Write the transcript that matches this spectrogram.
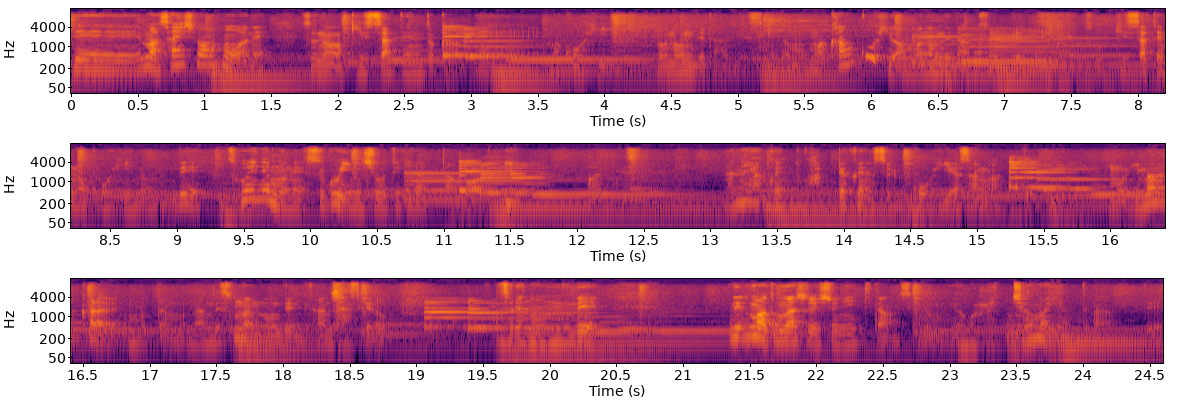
でまあ最初の方はねその喫茶店とか、えーまあ、コーヒーを飲んでたんですけども、まあ、缶コーヒーはあんま飲んでなくてそう喫茶店のコーヒー飲んでそれでもねすごい印象的だったのは1杯ですね。700円とか800円するコーヒー屋さんがあって。もう今から思ったらもうなんでそんなの飲んでんって感じなんですけどそれ飲んででまあ友達と一緒に行ってたんですけどもいやこれめっちゃうまいやんってかなって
